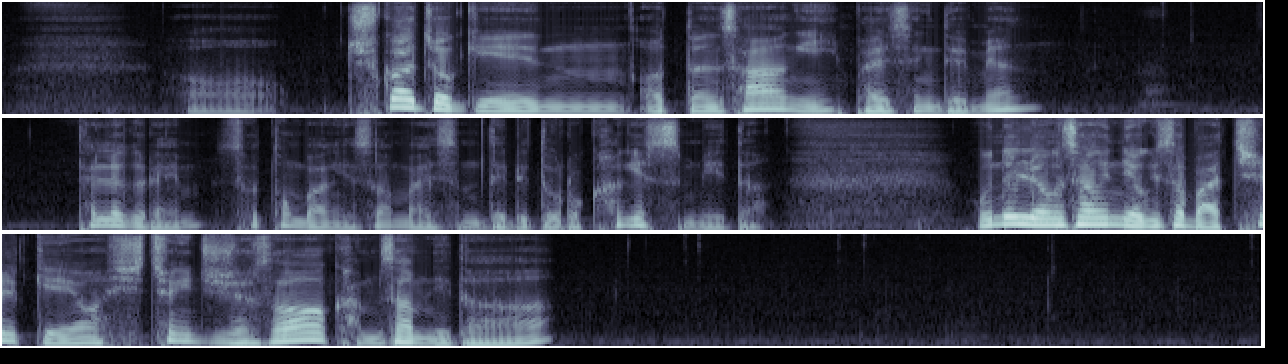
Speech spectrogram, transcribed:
어, 추가적인 어떤 사항이 발생되면 텔레그램 소통방에서 말씀드리도록 하겠습니다. 오늘 영상은 여기서 마칠게요. 시청해주셔서 감사합니다.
